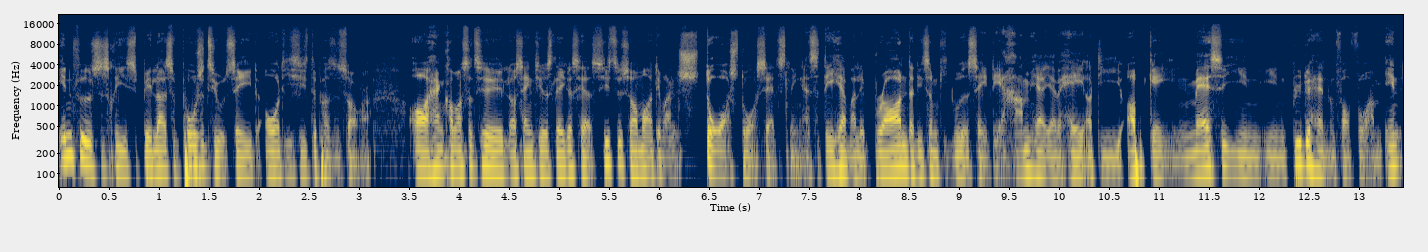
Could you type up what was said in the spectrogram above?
indflydelsesrige spiller, altså positivt set, over de sidste par sæsoner. Og han kommer så til Los Angeles Lakers her sidste sommer, og det var en stor, stor satsning. Altså det her var LeBron, der ligesom gik ud og sagde, det er ham her, jeg vil have, og de opgav en masse i en, i en byttehandel for at få ham ind.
